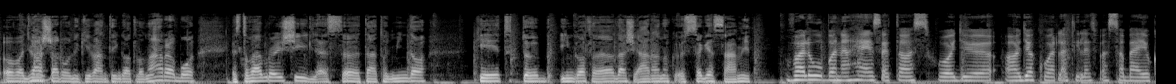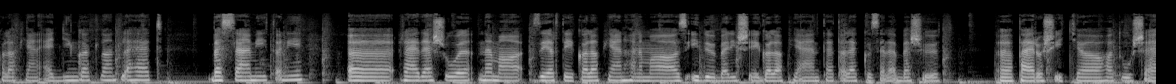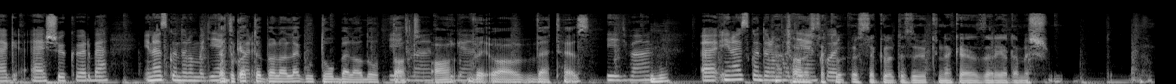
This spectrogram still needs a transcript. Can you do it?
vagy vásárolni kívánt ingatlan árából, ez továbbra is így lesz, tehát hogy mind a két több ingatlan eladási árának összege számít? Valóban a helyzet az, hogy a gyakorlat, illetve a szabályok alapján egy ingatlant lehet beszámítani, ráadásul nem az érték alapján, hanem az időbeliség alapján, tehát a legközelebb esőt párosítja a hatóság első körbe. Én azt gondolom, hogy ilyenkor... Tehát a kettőből a legutóbb eladottat van, a, a vethez. Így van. Uh-huh. Én azt gondolom, hát, hogy ilyenkor... összeköltözőknek ezzel érdemes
